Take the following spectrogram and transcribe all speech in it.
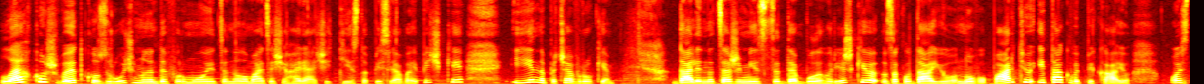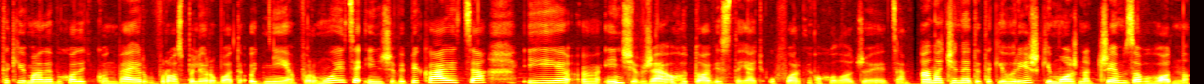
Легко, швидко, зручно, не деформується, не ламається ще гаряче тісто після випічки і не пече в руки. Далі на це ж місце, де були горішки, закладаю нову партію і так випікаю випікаю. Ось такий в мене виходить конвейер в розпалі роботи. Одні формуються, інші випікаються, і е, інші вже готові стоять у формі, охолоджуються. А начинити такі горішки можна чим завгодно.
